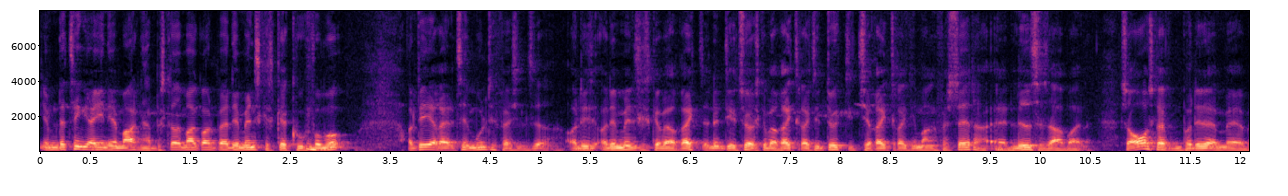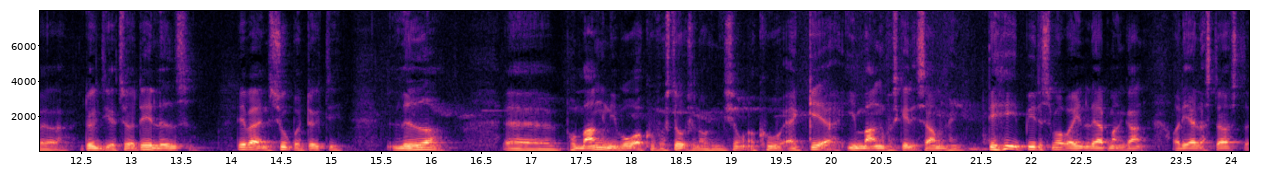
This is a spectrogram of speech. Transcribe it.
Jamen der tænker jeg egentlig, at Martin har beskrevet meget godt, hvad det menneske skal kunne formå. Og det er realiteten multifaciliteret. Og det, og det menneske skal være rigtig, den direktør skal være rigtig, rigtig dygtig til rigtig, rigtig mange facetter af ledelsesarbejde. Så overskriften på det der med at være dygtig direktør, det er ledelse. Det er at være en super dygtig leder øh, på mange niveauer og kunne forstå sin organisation og kunne agere i mange forskellige sammenhænge. Det helt bitte små var en, lærte mig engang, og det allerstørste.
